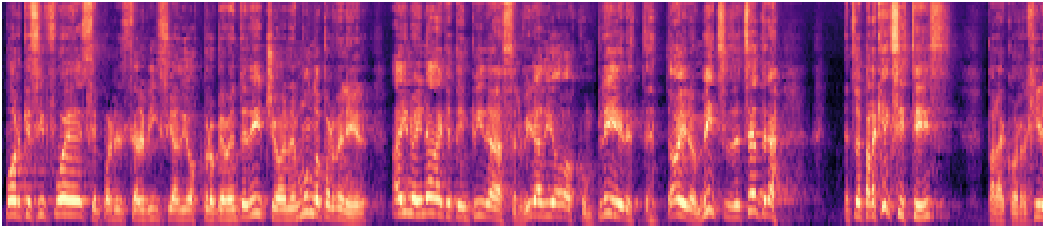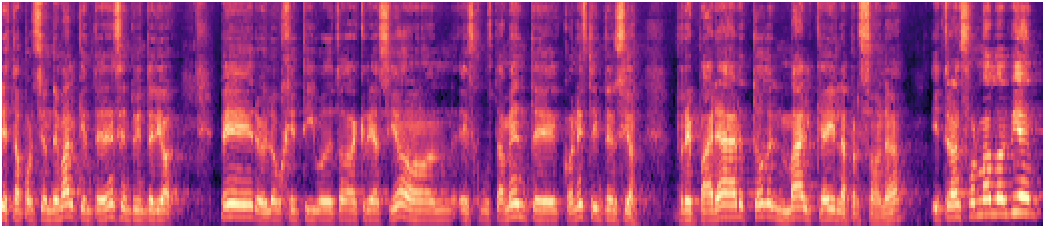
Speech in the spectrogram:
Porque si fuese por el servicio a Dios propiamente dicho, en el mundo por venir, ahí no hay nada que te impida servir a Dios, cumplir, toiro, mixes, etc. Entonces, ¿para qué existís? Para corregir esta porción de mal que tenés en tu interior. Pero el objetivo de toda la creación es justamente con esta intención, reparar todo el mal que hay en la persona y transformarlo al bien.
